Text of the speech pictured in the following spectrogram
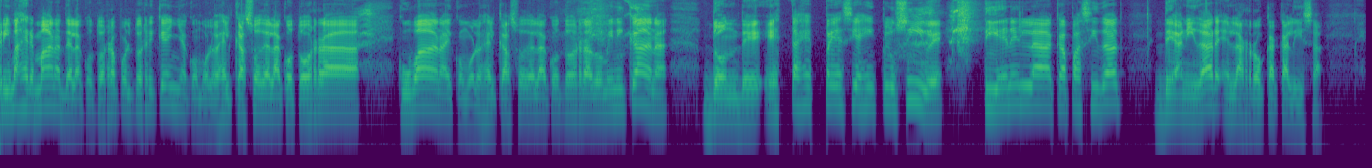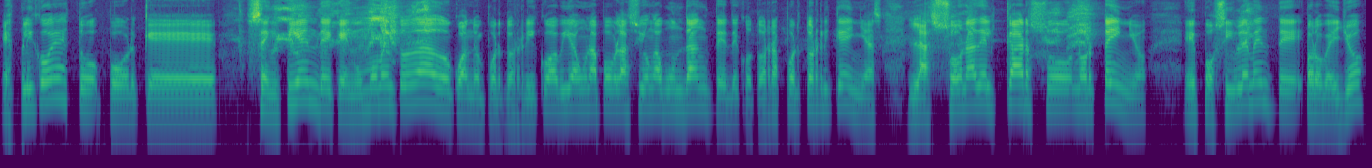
primas hermanas de la cotorra puertorriqueña, como lo es el caso de la cotorra cubana y como lo es el caso de la cotorra dominicana, donde estas especies inclusive tienen la capacidad de anidar en la roca caliza. Explico esto porque se entiende que en un momento dado, cuando en Puerto Rico había una población abundante de cotorras puertorriqueñas, la zona del Carso norteño eh, posiblemente proveyó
